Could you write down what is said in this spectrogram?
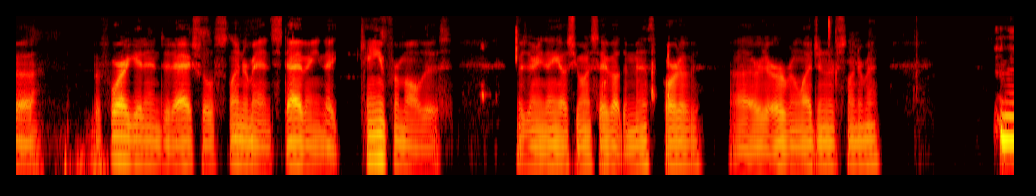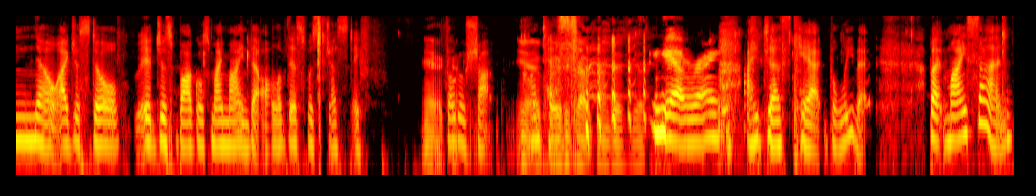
uh, before I get into the actual Slenderman stabbing that came from all this, is there anything else you want to say about the myth part of it, uh, or the urban legend of Slenderman? No, I just still it just boggles my mind that all of this was just a f- Yeah, co- Photoshop yeah, contest. Photoshop contest. Yeah. Yeah, right. I just can't believe it. But my son,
